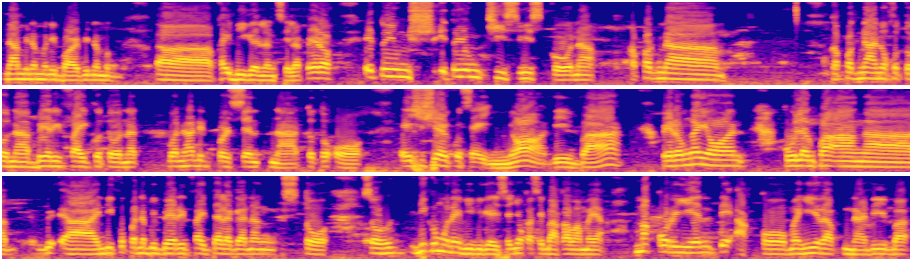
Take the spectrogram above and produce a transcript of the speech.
dami naman ni Barbie na mag ah, kaibigan lang sila. Pero ito yung ito yung chismis ko na kapag na kapag naano ko to na verify ko to na 100% na totoo, eh share ko sa inyo, di ba? Pero ngayon, kulang pa ang b- ah, hindi ko pa nabi-verify talaga ng gusto. So, hindi ko muna ibibigay sa inyo kasi baka mamaya makuryente ako, mahirap na, di ba?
